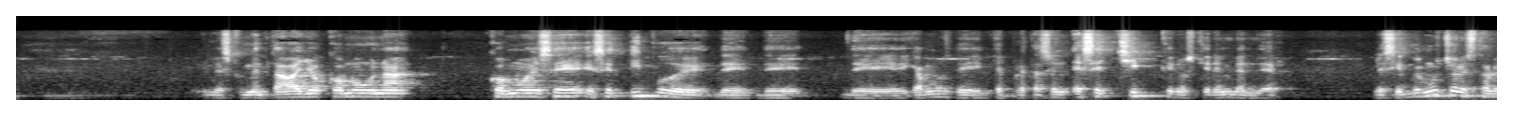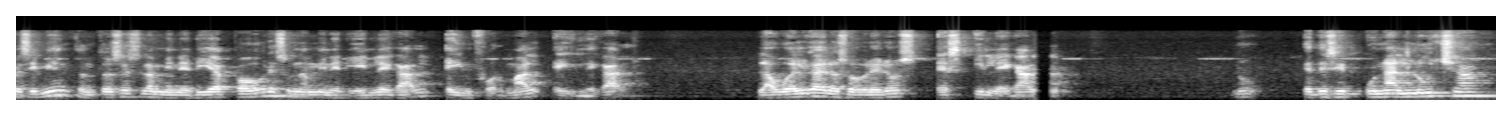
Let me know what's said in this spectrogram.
les comentaba yo cómo, una, cómo ese, ese tipo de, digamos, de interpretación, ese chip que nos quieren vender, le sirve mucho al establecimiento. Entonces la minería pobre es una minería ilegal e informal e ilegal. La huelga de los obreros es ilegal. ¿no? Es decir, una lucha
